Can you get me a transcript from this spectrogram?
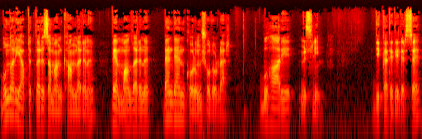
Bunları yaptıkları zaman kanlarını ve mallarını benden korumuş olurlar. Buhari, Müslim. Dikkat edilirse,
